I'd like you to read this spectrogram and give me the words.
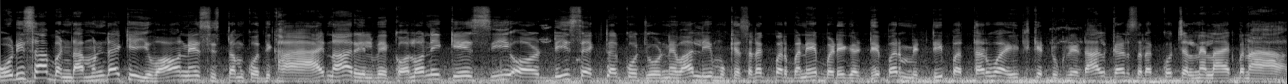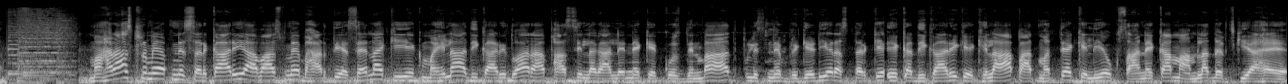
ओडिशा बंडामुंडा के युवाओं ने सिस्टम को दिखाया है न, रेलवे कॉलोनी के सी और डी सेक्टर को जोड़ने वाली मुख्य सड़क पर बने बड़े गड्ढे पर मिट्टी, पत्थर व ईट के टुकड़े डालकर सड़क को चलने लायक बनाया। महाराष्ट्र में अपने सरकारी आवास में भारतीय सेना की एक महिला अधिकारी द्वारा फांसी लगा लेने के कुछ दिन बाद पुलिस ने ब्रिगेडियर स्तर के एक अधिकारी के खिलाफ आत्महत्या के लिए उकसाने का मामला दर्ज किया है।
